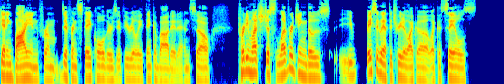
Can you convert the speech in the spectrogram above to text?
getting buy-in from different stakeholders if you really think about it. And so pretty much just leveraging those you basically have to treat it like a like a sales,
